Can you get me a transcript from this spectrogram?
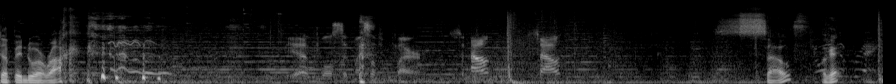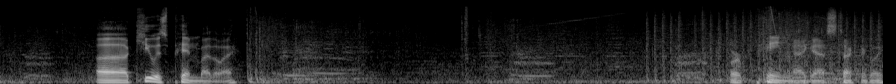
Backed up into a rock. Yeah, well, set myself on fire. South. South. South? Okay. Uh Q is pin, by the way. Or ping, I guess, technically.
